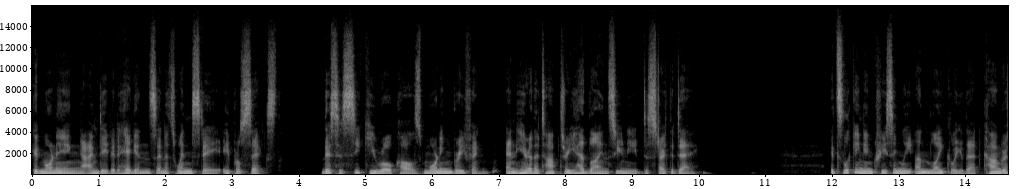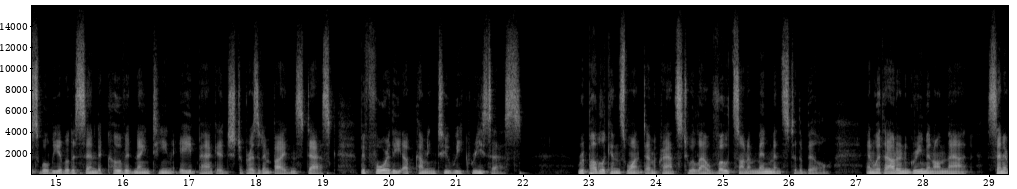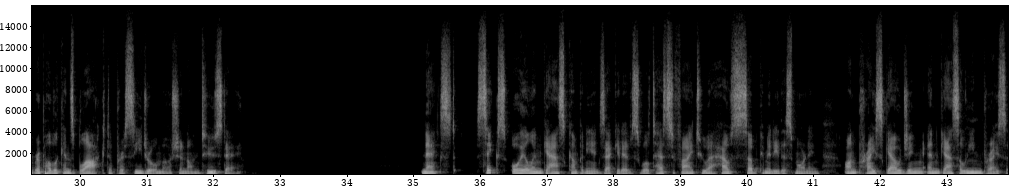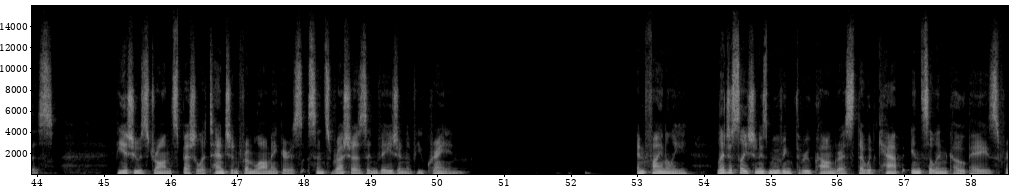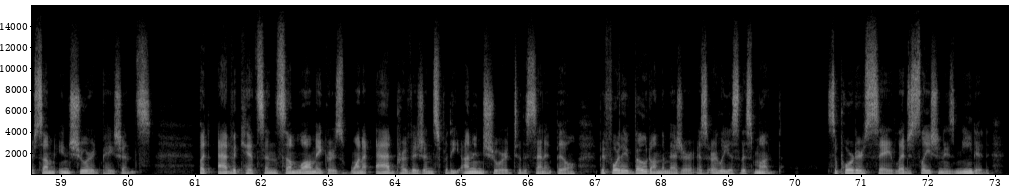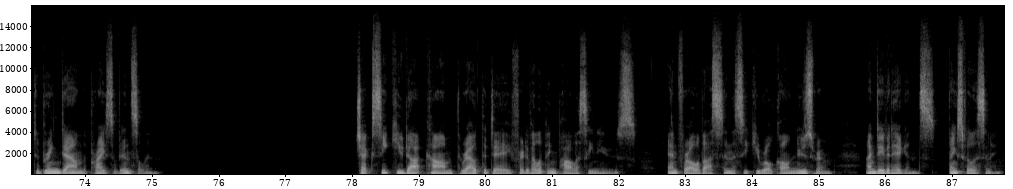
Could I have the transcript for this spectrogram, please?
Good morning. I'm David Higgins, and it's Wednesday, April 6th. This is CQ Roll Call's morning briefing, and here are the top three headlines you need to start the day. It's looking increasingly unlikely that Congress will be able to send a COVID 19 aid package to President Biden's desk before the upcoming two week recess. Republicans want Democrats to allow votes on amendments to the bill, and without an agreement on that, Senate Republicans blocked a procedural motion on Tuesday. Next, six oil and gas company executives will testify to a House subcommittee this morning on price gouging and gasoline prices. The issue has drawn special attention from lawmakers since Russia's invasion of Ukraine. And finally, Legislation is moving through Congress that would cap insulin copays for some insured patients. But advocates and some lawmakers want to add provisions for the uninsured to the Senate bill before they vote on the measure as early as this month. Supporters say legislation is needed to bring down the price of insulin. Check CQ.com throughout the day for developing policy news. And for all of us in the CQ Roll Call newsroom, I'm David Higgins. Thanks for listening.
